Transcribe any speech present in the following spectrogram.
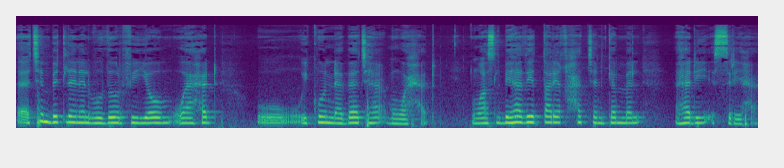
تنبت لنا البذور في يوم واحد ويكون نباتها موحد. نواصل بهذه الطريقة حتى نكمل هذه السريحة.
